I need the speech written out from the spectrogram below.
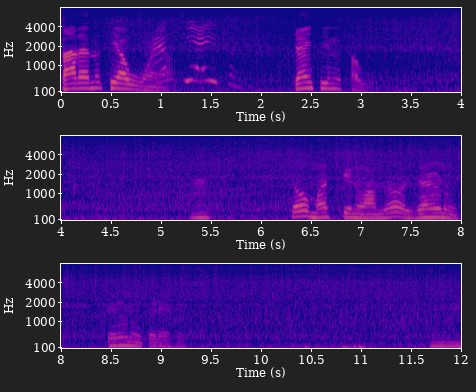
તારે નથી આવવું અહીંયા. ક્યાંયથી નથી આવવું. તો મસ્તીનું આમ જો ઝરણું ઝરણું પડે છે. હમ.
